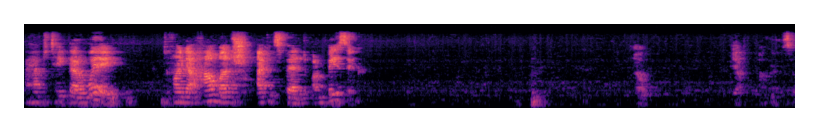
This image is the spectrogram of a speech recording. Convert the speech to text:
I have to take that away to find out how much I could spend on basic. Oh, yeah, okay, so,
